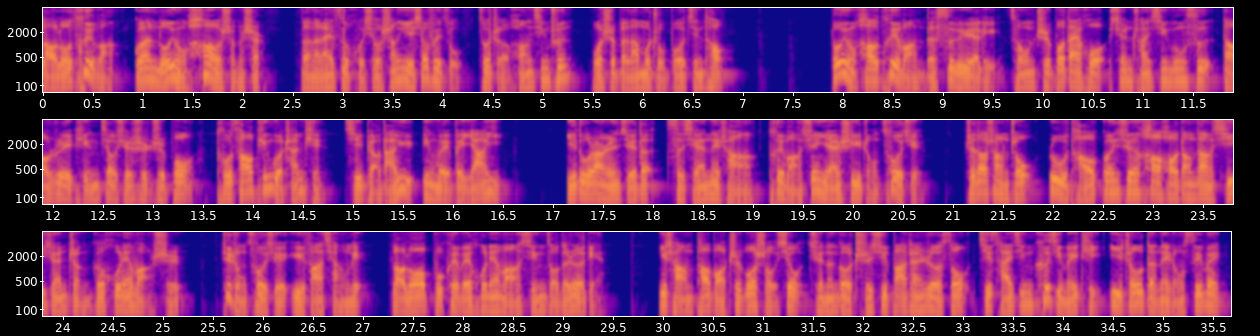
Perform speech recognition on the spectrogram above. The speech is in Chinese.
老罗退网关罗永浩什么事儿？本文来自虎嗅商业消费组，作者黄青春，我是本栏目主播金涛。罗永浩退网的四个月里，从直播带货、宣传新公司到锐评教学式直播、吐槽苹果产品，其表达欲并未被压抑，一度让人觉得此前那场退网宣言是一种错觉。直到上周入淘官宣浩浩荡荡席卷整个互联网时，这种错觉愈发强烈。老罗不愧为互联网行走的热点。一场淘宝直播首秀，却能够持续霸占热搜及财经科技媒体一周的内容 C 位。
